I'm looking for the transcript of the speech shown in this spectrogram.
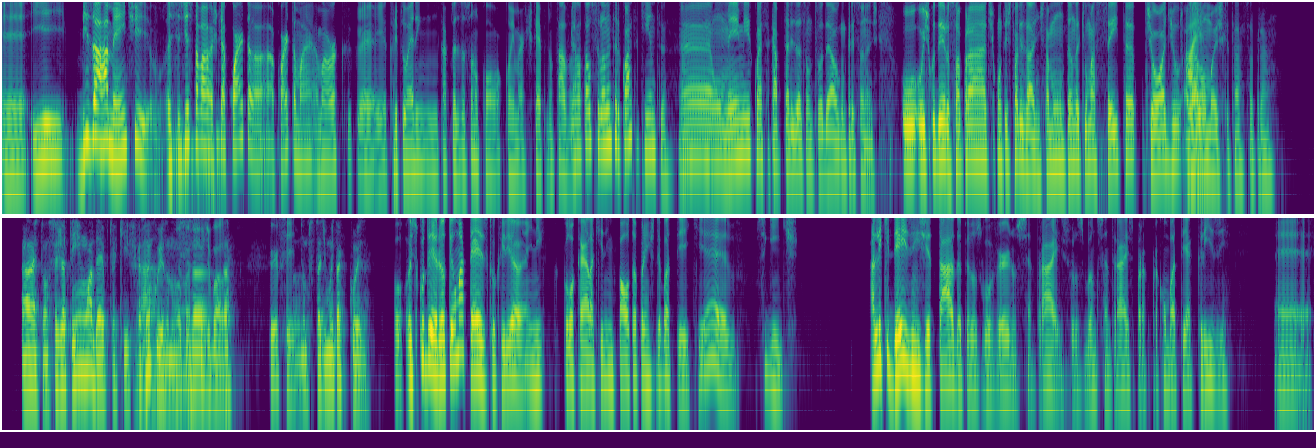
É, e bizarramente, esses dias estava, acho que a quarta, a quarta mai- a maior é, criptomoeda em capitalização no Co- CoinMarketCap, não estava? Ela tá oscilando entre quarta e quinta. É um meme com essa capitalização toda, é algo impressionante. O, o escudeiro, só pra te contextualizar, a gente tá montando aqui uma seita de ódio ao Ah, é? Elon Musk, tá? Só pra. Ah, então você já tem um adepto aqui, fica Ah, tranquilo, não opa, precisa. show de bola. Perfeito. Não precisa de muita coisa. Ô, Escudeiro, eu tenho uma tese que eu queria colocar ela aqui em pauta pra gente debater, que é o seguinte. A liquidez injetada pelos governos centrais, pelos bancos centrais para combater a crise, é,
